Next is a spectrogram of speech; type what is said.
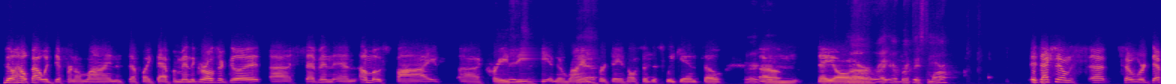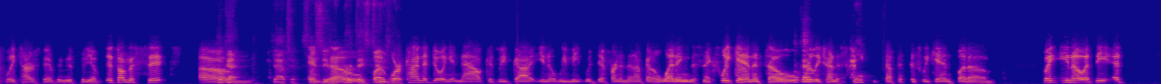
they'll help out with different online and stuff like that. But man, the girls are good. Uh, seven and almost five uh, crazy. Amazing. And then Ryan's yeah. birthday is also this weekend. So um, they are tomorrow, right? Her birthday's tomorrow. It's actually on the. Uh, so we're definitely time stamping this video. It's on the sixth. Um, okay. Gotcha. So, so her birthday's but Tuesday. we're kind of doing it now because we've got, you know, we meet with different, and then I've got a wedding this next weekend, and so okay. really trying to cool. stuff this weekend. But um, but you know, at the at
